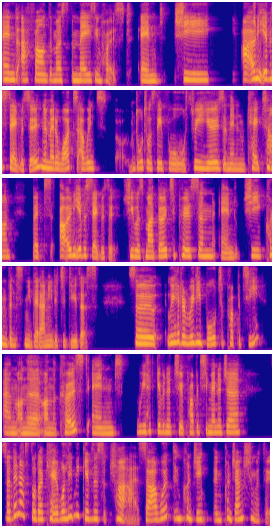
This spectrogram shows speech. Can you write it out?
And I found the most amazing host. And she I only ever stayed with her, no matter what. I went, my daughter was there for three years and then in Cape Town, but I only ever stayed with her. She was my go to person and she convinced me that I needed to do this. So we had already bought a property um, on the on the coast and we had given it to a property manager. So then I thought, okay, well, let me give this a try. So I worked in, conjun- in conjunction with her.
